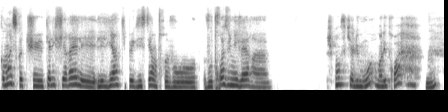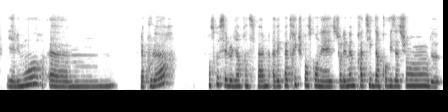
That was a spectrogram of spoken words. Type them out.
Comment est-ce que tu qualifierais les, liens qui peuvent exister entre vos, vos trois univers euh? Je pense qu'il y a l'humour dans les trois. Mmh. Il y a l'humour, euh, la couleur. Je pense que c'est le lien principal. Avec Patrick, je pense qu'on est sur les mêmes pratiques d'improvisation, de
